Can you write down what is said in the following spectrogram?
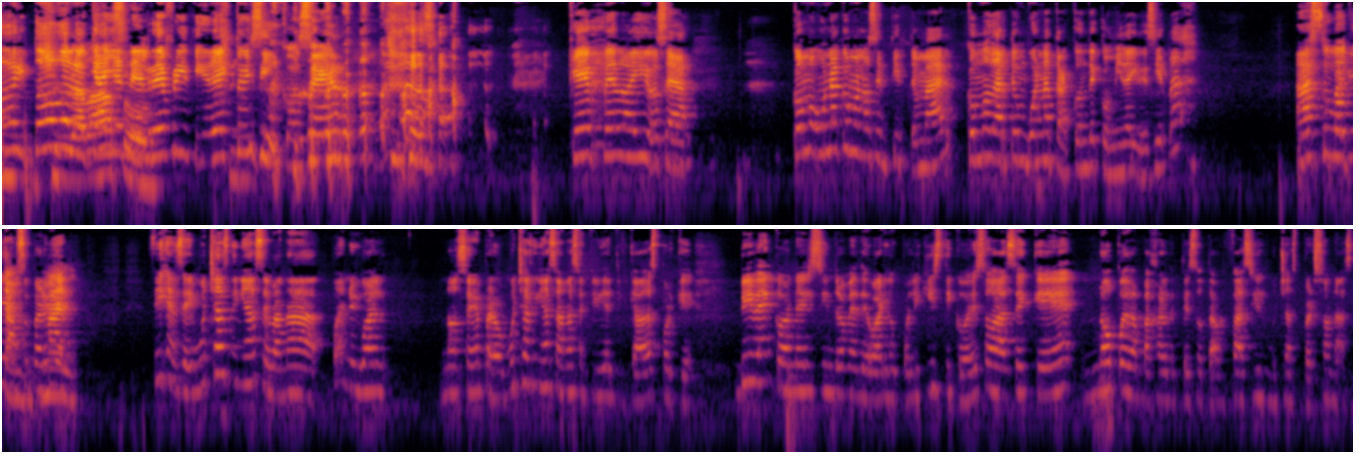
ay, todo lo que hay en el refri directo y sin. O sea, ¿Qué pedo ahí? O sea, ¿cómo, una, cómo no sentirte mal, cómo darte un buen atracón de comida y decir, ah, Ah, estuvo súper bien, tan mal. bien. Fíjense, y muchas niñas se van a, bueno, igual, no sé, pero muchas niñas se van a sentir identificadas porque viven con el síndrome de ovario poliquístico. Eso hace que no puedan bajar de peso tan fácil muchas personas.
